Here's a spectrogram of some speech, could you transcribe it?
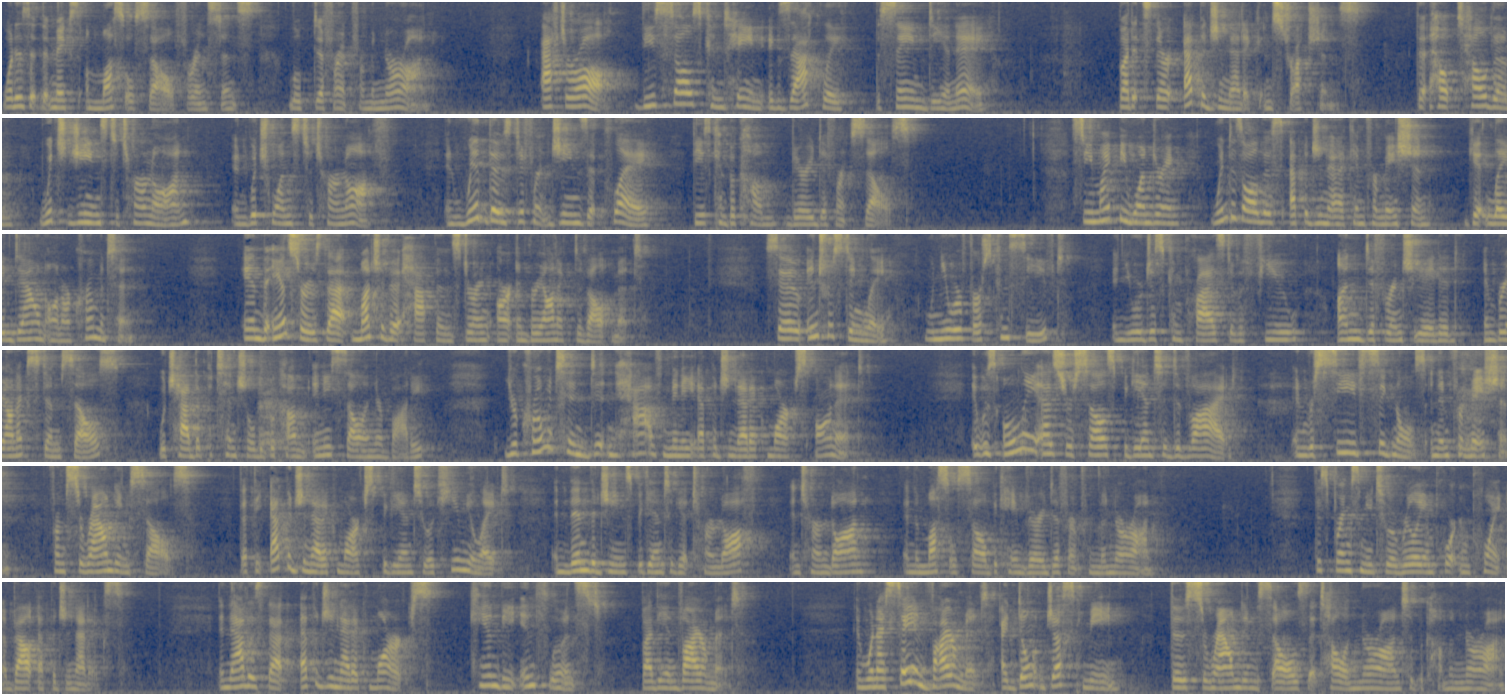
What is it that makes a muscle cell, for instance, look different from a neuron? After all, these cells contain exactly the same DNA, but it's their epigenetic instructions that help tell them which genes to turn on and which ones to turn off. And with those different genes at play, these can become very different cells. So you might be wondering when does all this epigenetic information get laid down on our chromatin? And the answer is that much of it happens during our embryonic development. So, interestingly, when you were first conceived and you were just comprised of a few undifferentiated embryonic stem cells, which had the potential to become any cell in your body, your chromatin didn't have many epigenetic marks on it. It was only as your cells began to divide and receive signals and information from surrounding cells that the epigenetic marks began to accumulate, and then the genes began to get turned off and turned on, and the muscle cell became very different from the neuron. This brings me to a really important point about epigenetics, and that is that epigenetic marks can be influenced by the environment. And when I say environment, I don't just mean those surrounding cells that tell a neuron to become a neuron.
